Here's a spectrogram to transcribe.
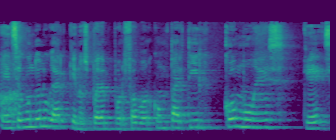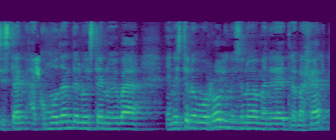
en segundo lugar, que nos puedan, por favor, compartir cómo es que se están acomodando en, esta nueva, en este nuevo rol, en esta nueva manera de trabajar,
